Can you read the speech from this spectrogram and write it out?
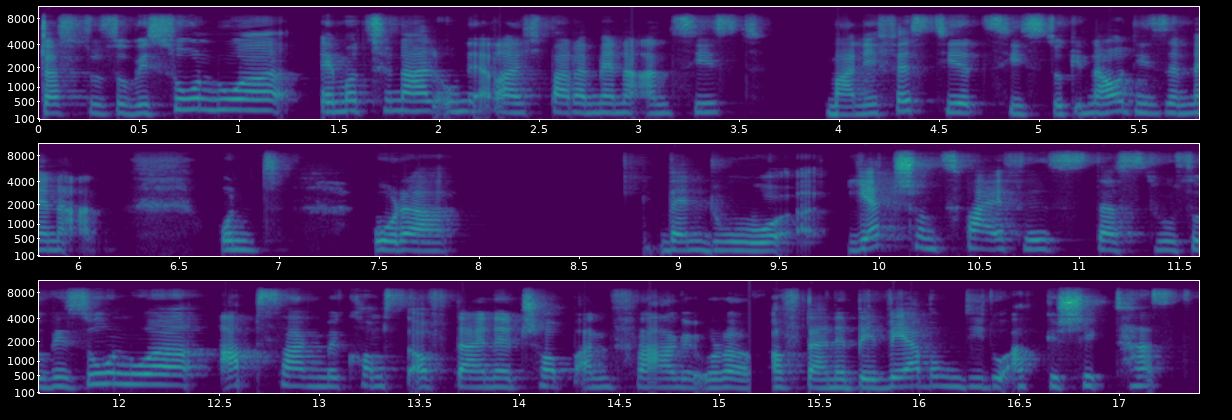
dass du sowieso nur emotional unerreichbare Männer anziehst, manifestiert, ziehst du genau diese Männer an. Und, oder wenn du jetzt schon zweifelst, dass du sowieso nur Absagen bekommst auf deine Jobanfrage oder auf deine Bewerbung, die du abgeschickt hast,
